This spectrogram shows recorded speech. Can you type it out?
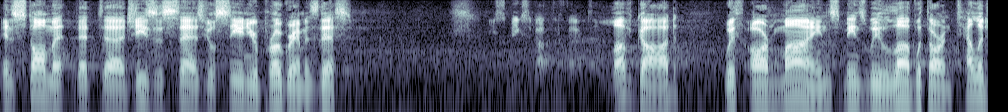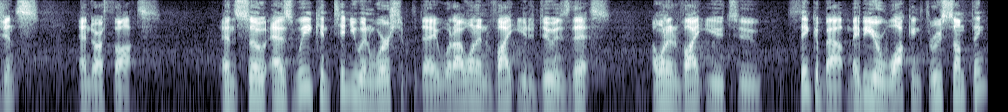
installment that uh, Jesus says you'll see in your program is this. He speaks about the fact to love God with our minds means we love with our intelligence and our thoughts. And so, as we continue in worship today, what I want to invite you to do is this I want to invite you to think about maybe you're walking through something.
